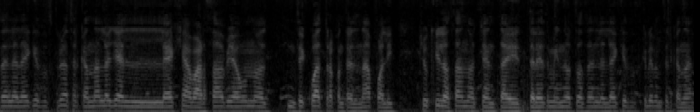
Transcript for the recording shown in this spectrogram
denle like y suscríbanse al canal. Hoy el Legia Varsovia 1 4 contra el Napoli. Chucky Lozano 83 minutos. Denle like y suscríbanse al canal.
